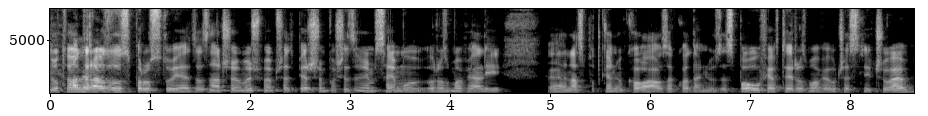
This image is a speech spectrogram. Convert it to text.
No to Ale- od razu sprostuję. To znaczy, myśmy przed pierwszym posiedzeniem Sejmu rozmawiali e, na spotkaniu koła o zakładaniu zespołów. Ja w tej rozmowie uczestniczyłem.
